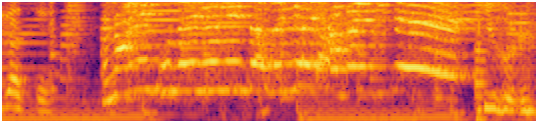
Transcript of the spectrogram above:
ঠিক আছে। কি কোথায়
